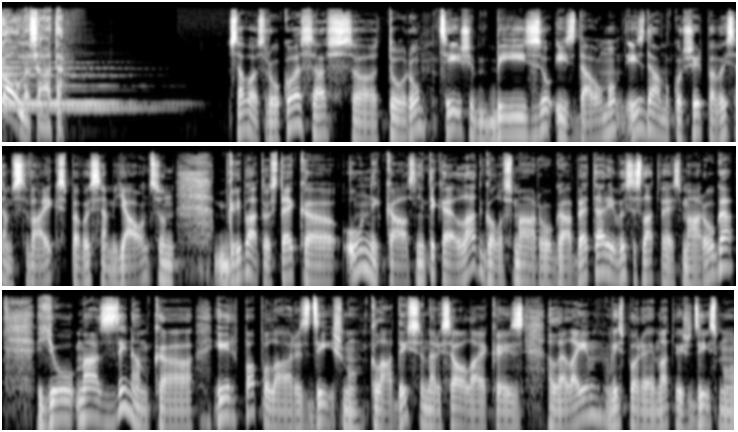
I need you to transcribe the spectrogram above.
Kolnesāta! Savos rūkos es uh, turu cīši bīzu izdevumu, izdevumu, kurš ir pavisam svaigs, pavisam jauns un gribētos teikt, ka unikāls ne tikai Latgolas mārūgā, bet arī visas Latvijas mārūgā, jo mēs zinām, ka ir populāras dzīšmu kladis un arī savulaik iz lelajiem vispārējiem latviešu dzīsmu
